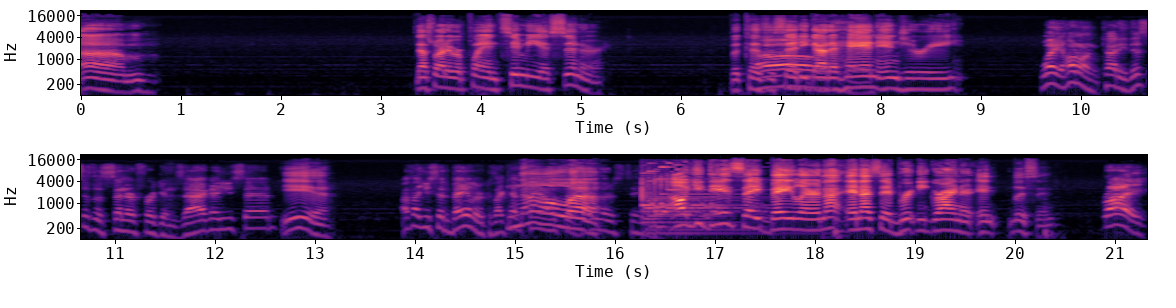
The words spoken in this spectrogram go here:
Um, that's why they were playing Timme as center because it said he got Oh, a hand injury. Wait, hold on, Cuddy. This is the center for Gonzaga. You said? Yeah. I thought you said Baylor because I kept saying No, uh, Baylor's team. Oh, you did say Baylor, and I and I said Brittney Griner. And listen, right.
